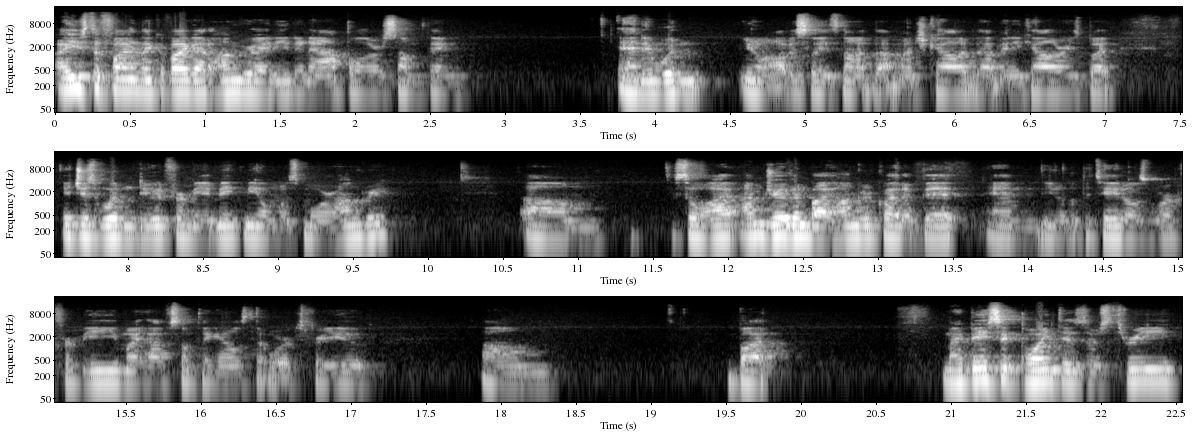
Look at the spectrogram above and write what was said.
I used to find like if I got hungry, I'd eat an apple or something and it wouldn't. You know, obviously it's not that much cal that many calories, but it just wouldn't do it for me. It'd make me almost more hungry. Um, so I, I'm driven by hunger quite a bit, and you know the potatoes work for me. You might have something else that works for you, um, but my basic point is there's three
